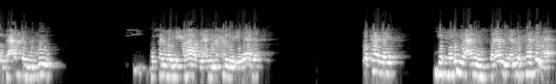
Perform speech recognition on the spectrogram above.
وتعبد الوجود وصلى المحراب يعني محل العبادة. وكان زكريا عليه السلام لأنه كافلها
